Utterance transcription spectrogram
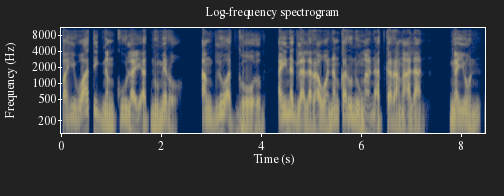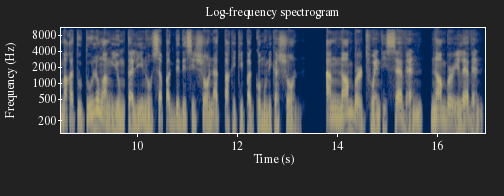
Pahiwatig ng kulay at numero. Ang blue at gold, ay naglalarawan ng karunungan at karangalan. Ngayon, makatutulong ang iyong talino sa pagdedesisyon at pakikipagkomunikasyon. Ang number 27, number 11,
